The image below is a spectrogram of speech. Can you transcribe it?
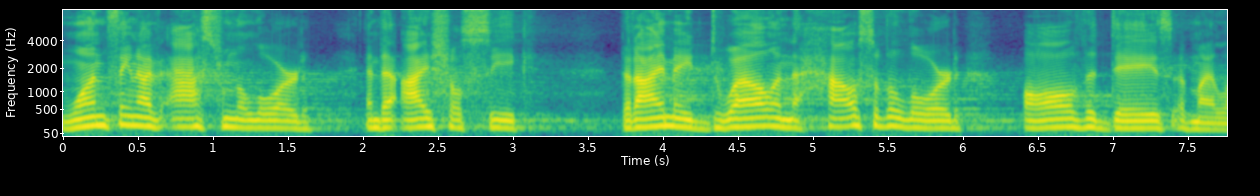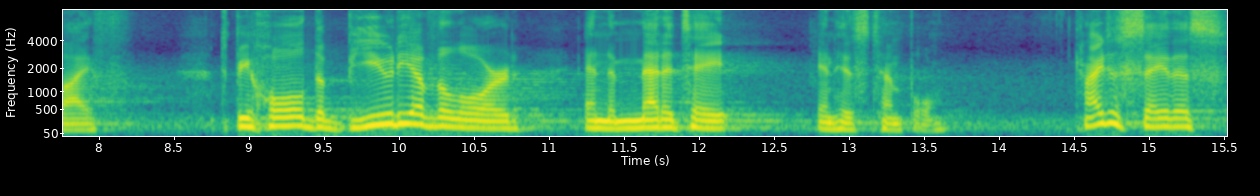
one thing I've asked from the Lord and that I shall seek, that I may dwell in the house of the Lord all the days of my life, to behold the beauty of the Lord and to meditate in his temple. Can I just say this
